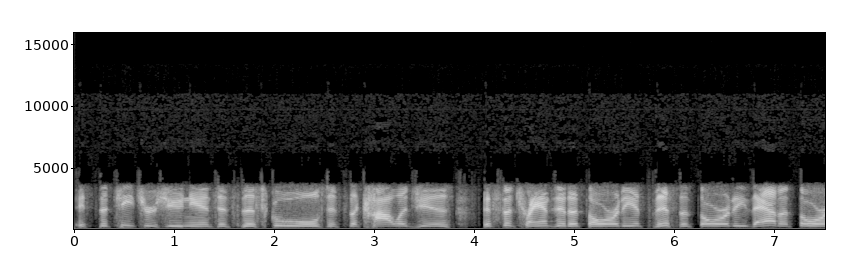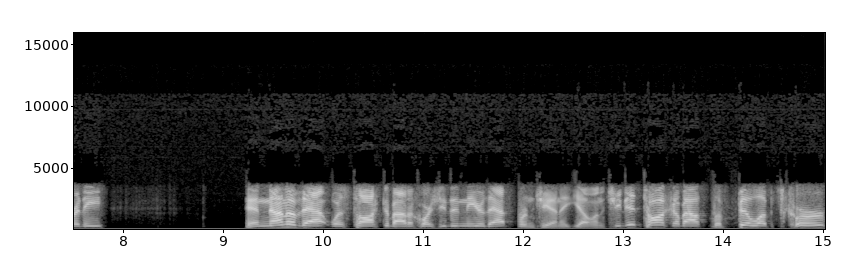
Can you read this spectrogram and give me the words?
It's the teachers' unions. It's the schools. It's the colleges. It's the transit authority. It's this authority, that authority. And none of that was talked about. Of course, you didn't hear that from Janet Yellen. She did talk about the Phillips curve.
